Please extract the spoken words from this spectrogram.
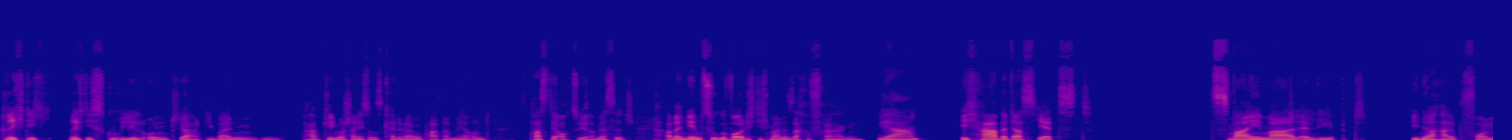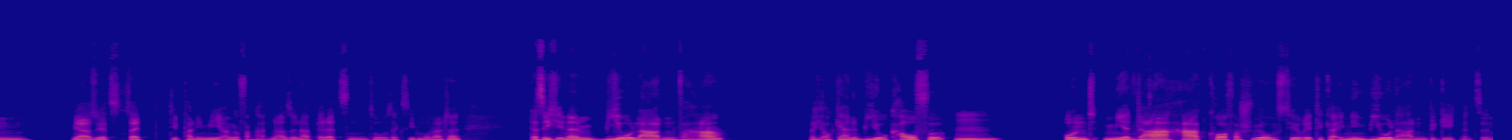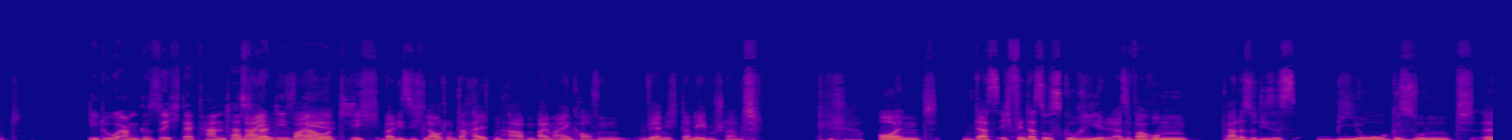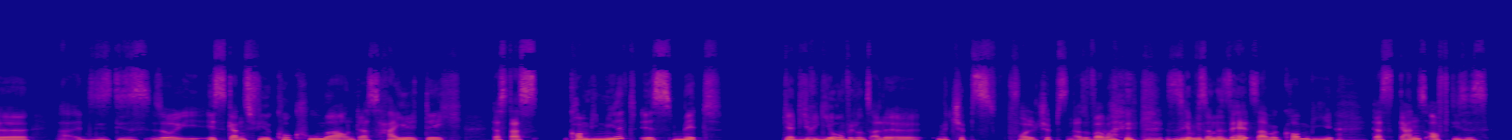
richtig, richtig skurril und ja, die beiden kriegen wahrscheinlich sonst keine Werbepartner mehr und es passt ja auch zu ihrer Message. Aber in dem Zuge wollte ich dich mal eine Sache fragen. Ja. Ich habe das jetzt zweimal erlebt innerhalb von, ja, also jetzt seit die Pandemie angefangen hat, ne? also innerhalb der letzten so sechs, sieben Monate, dass ich in einem Bioladen war, weil ich auch gerne Bio kaufe. Mhm und mir da Hardcore-Verschwörungstheoretiker in dem Bioladen begegnet sind. Die du am Gesicht erkannt hast? Nein, oder die weil, laut ich, weil die sich laut unterhalten haben beim Einkaufen, während ich daneben stand. Und das, ich finde das so skurril. Also warum gerade so dieses Bio, gesund, äh, dieses, dieses so isst ganz viel Kurkuma und das heilt dich, dass das kombiniert ist mit ja, die Regierung will uns alle mit Chips voll chipsen. Also es ist irgendwie so eine seltsame Kombi, dass ganz oft dieses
